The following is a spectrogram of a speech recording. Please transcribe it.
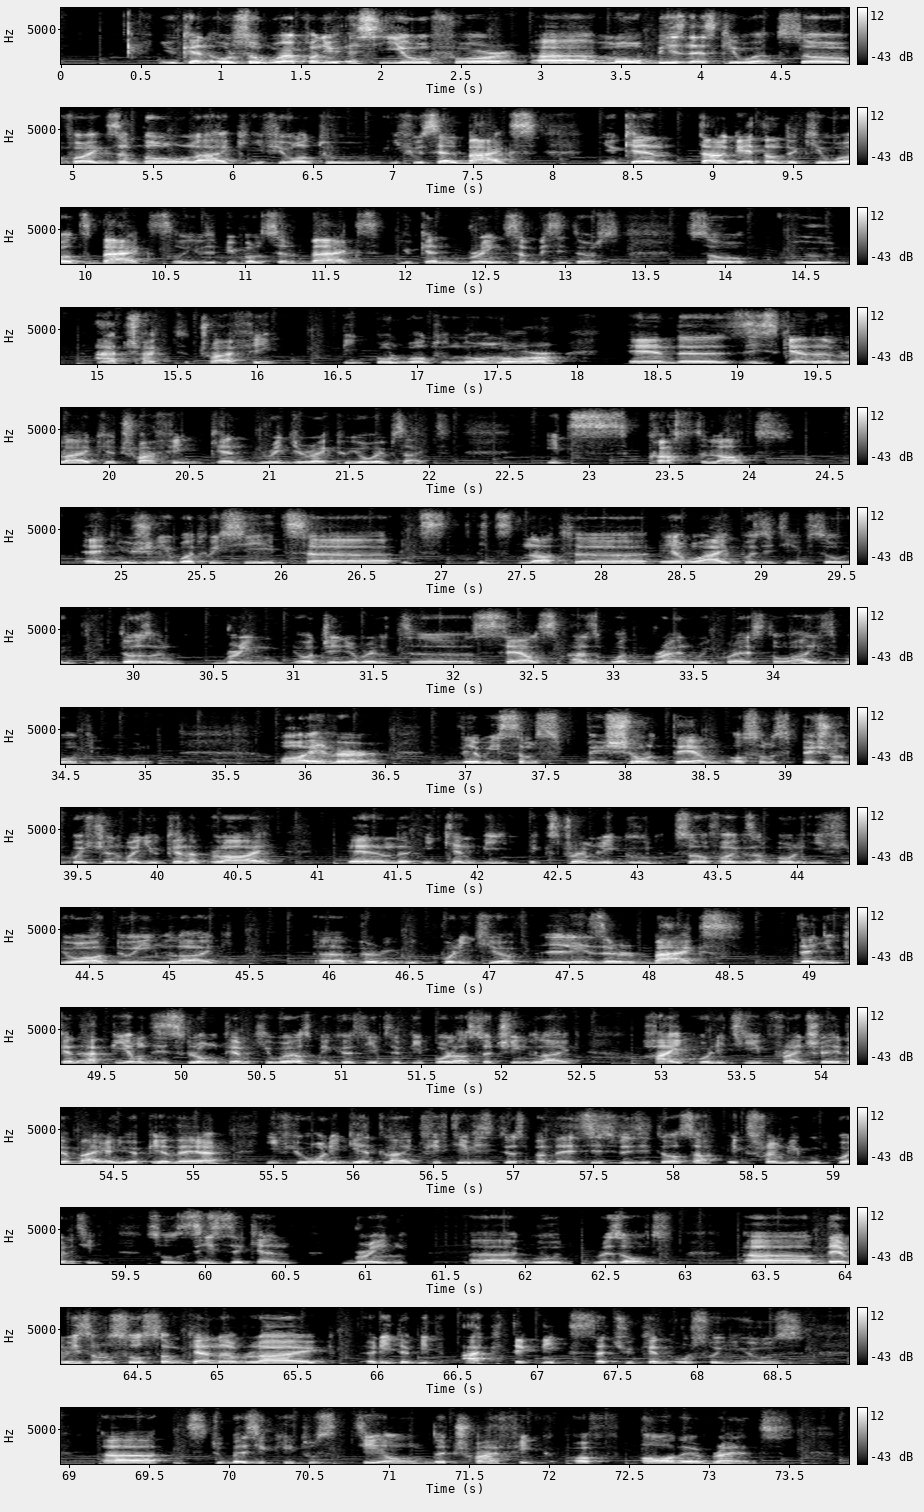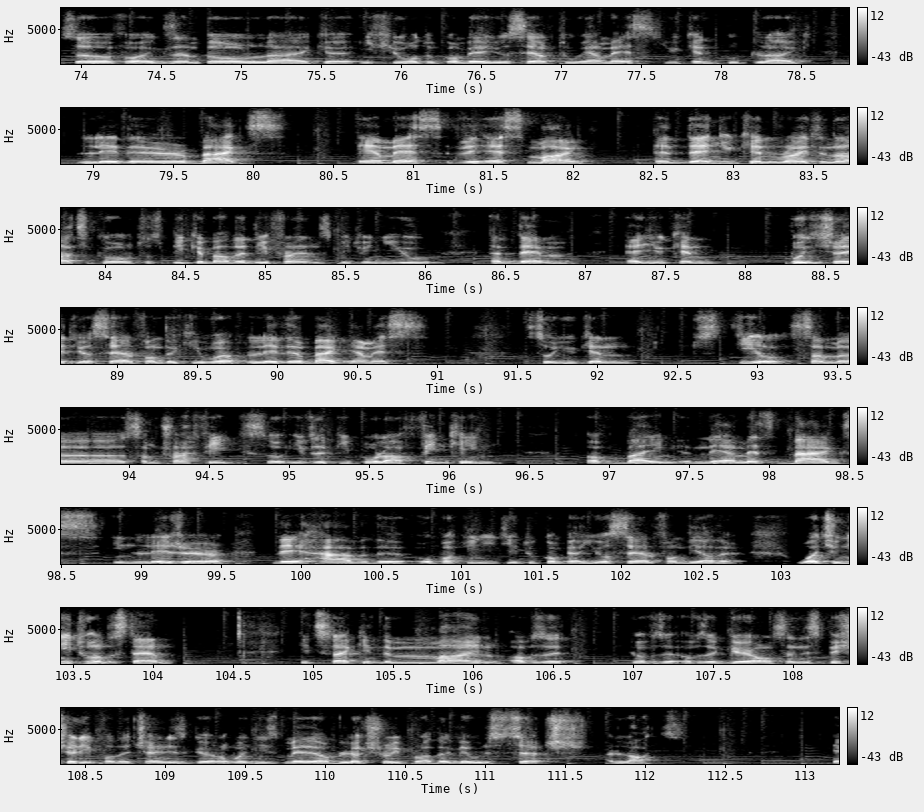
you can also work on your SEO for uh, more business keywords. So, for example, like if you want to, if you sell bags, you can target on the keywords bags. So if the people sell bags, you can bring some visitors. So you attract traffic. People want to know more, and uh, this kind of like a traffic can redirect to your website. It's cost a lot, and usually what we see it's uh, it's it's not uh, ROI positive. So it, it doesn't bring or generate uh, sales as what brand request or is working Google. However, there is some special term or some special question where you can apply and it can be extremely good. So for example, if you are doing like a very good quality of leather bags, then you can appear on these long-term keywords because if the people are searching like high quality French leather bag and you appear there, if you only get like 50 visitors per day, these visitors are extremely good quality. So this they can bring uh, good results. Uh, there is also some kind of like a little bit hack techniques that you can also use. Uh, it's to basically to steal the traffic of other brands. So, for example, like uh, if you want to compare yourself to Hermes, you can put like leather bags, Hermes vs mine, and then you can write an article to speak about the difference between you and them, and you can position it yourself on the keyword leather bag Hermes. So you can steal some uh, some traffic. So if the people are thinking of buying an Hermes bags in leisure, they have the opportunity to compare yourself on the other. What you need to understand, it's like in the mind of the of the of the girls, and especially for the Chinese girl, when it's made of luxury product, they will search a lot.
